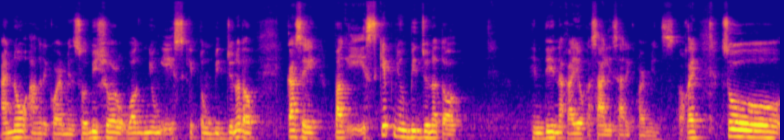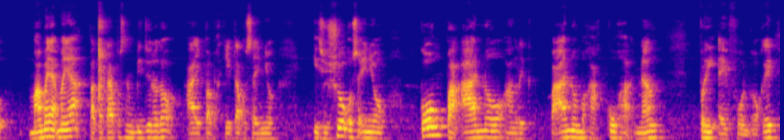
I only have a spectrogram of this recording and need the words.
ano ang requirements. So, be sure wag niyong i-skip tong video na to kasi pag i-skip niyo yung video na to, hindi na kayo kasali sa requirements. Okay? So, mamaya-maya, pagkatapos ng video na to, ay ipapakita ko sa inyo, isushow ko sa inyo kung paano ang paano makakuha ng free iPhone, okay?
